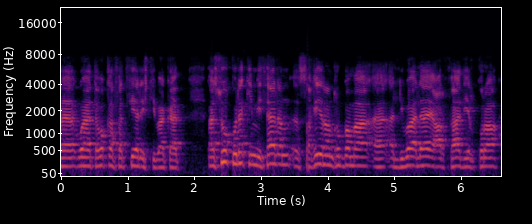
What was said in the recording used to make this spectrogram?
وتوقفت فيها الاشتباكات. أسوق لك مثالا صغيرا ربما اللواء لا يعرف هذه القرى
